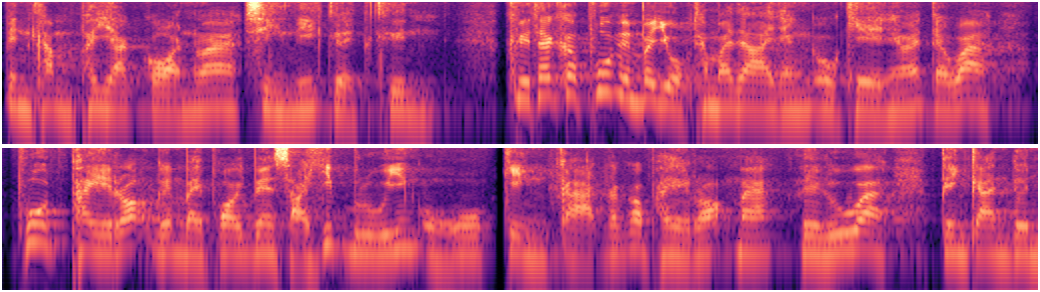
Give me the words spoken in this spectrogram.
เป็นคำพยากรณ์ว่าสิ่งนี้เกิดขึ้น คือถ้าก็พูดเป็นประโยคธรรมดายังโอเคใช่ไหมแต่ว่าพูดไพเราะเกินไปพอเป็นสายฮิบรูยิ่งโอ้เก่งกาจแล้วก็ไพเราะมากเลยรู้ว่าเป็นการดล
